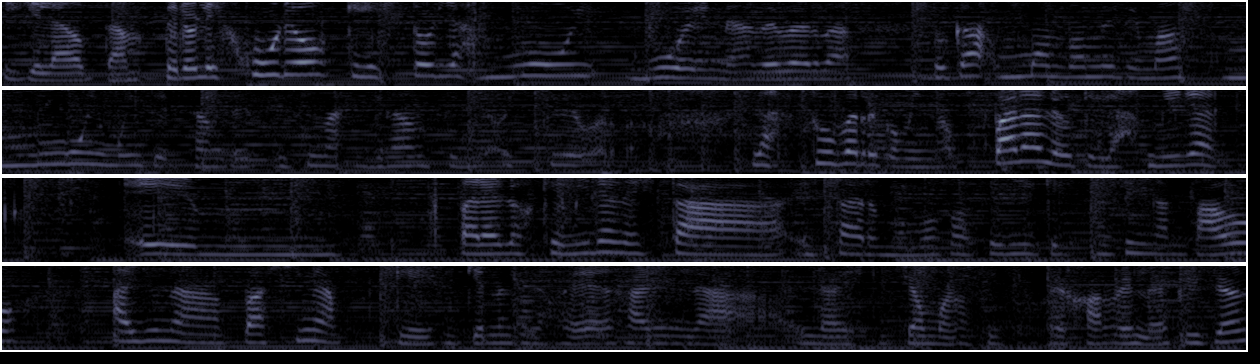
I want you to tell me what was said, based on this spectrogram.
y que la adoptan. Pero les juro que la historia es muy buena, de verdad. Toca un montón de temas muy, muy interesantes. Es una gran serie, es que de verdad. La súper recomiendo. Para los que las miren, em, para los que miren esta, esta hermosa serie que les haya encantado, hay una página que si quieren se las voy a dejar en la, descripción, bueno sí, se voy en la descripción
